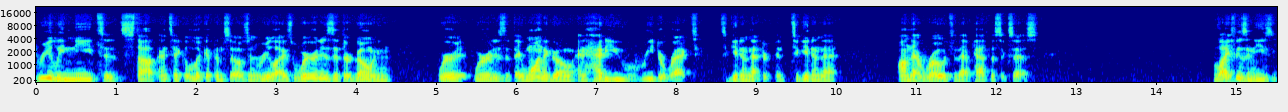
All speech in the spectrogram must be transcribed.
really need to stop and take a look at themselves and realize where it is that they're going, where it, where it is that they want to go, and how do you redirect to get in that to get in that on that road to that path of success. Life isn't easy.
